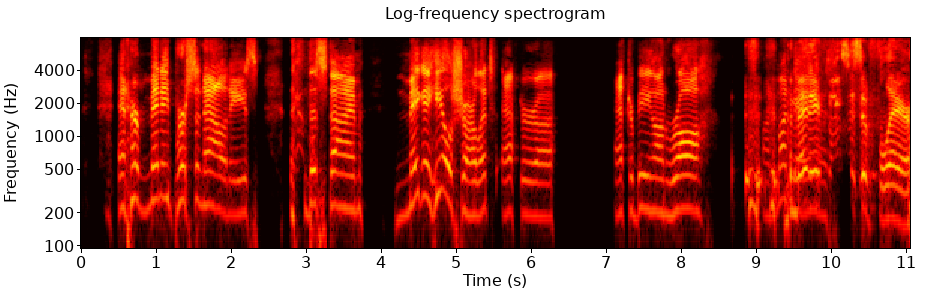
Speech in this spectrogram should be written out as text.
and her many personalities. this time, mega heel Charlotte after uh, after being on Raw on Monday. the many faces of Flair.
